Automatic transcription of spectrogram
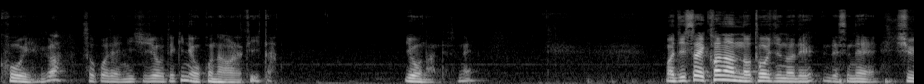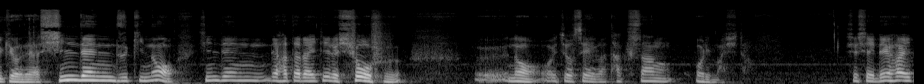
行為がそこで日常的に行われていたようなんですね。まあ、実際、カナンの当時のでですね宗教では神殿好きの神殿で働いている娼婦の女性がたくさんおりました。そして礼拝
